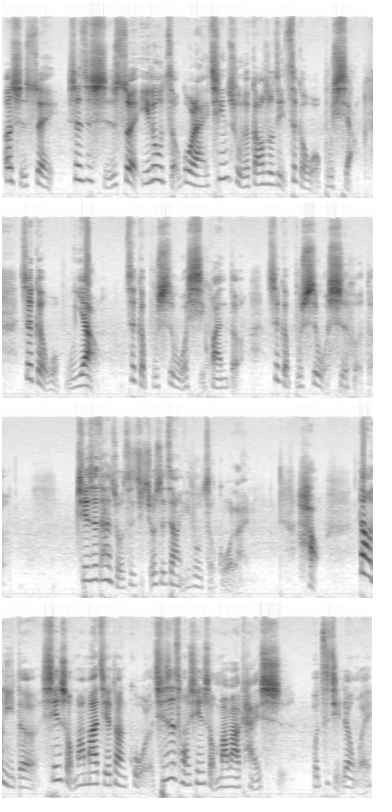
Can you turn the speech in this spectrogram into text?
二十岁甚至十岁一路走过来，清楚的告诉自己，这个我不想，这个我不要。这个不是我喜欢的，这个不是我适合的。其实探索自己就是这样一路走过来。好，到你的新手妈妈阶段过了，其实从新手妈妈开始，我自己认为，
